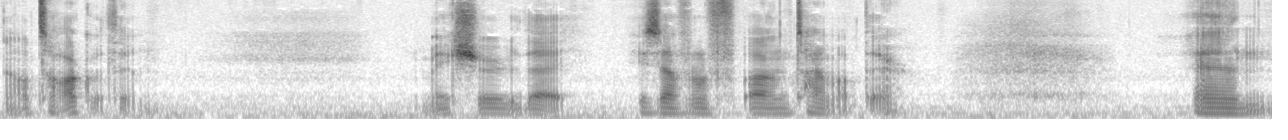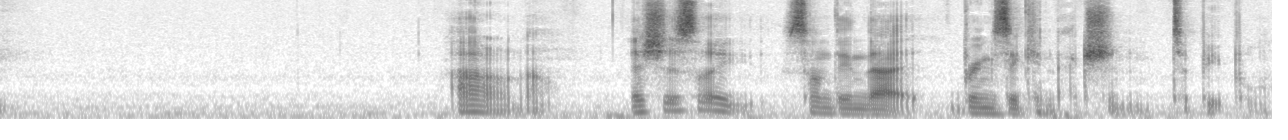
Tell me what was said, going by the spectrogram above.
And I'll talk with him. Make sure that he's having a fun time up there. And I don't know. It's just like something that brings a connection to people.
